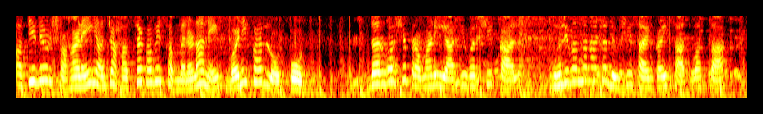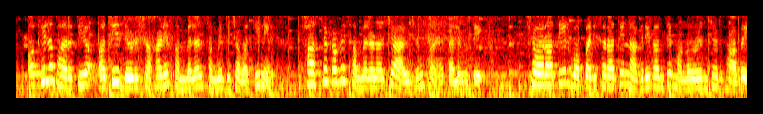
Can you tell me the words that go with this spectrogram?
अतिदेव शहाणे यांच्या हास्यकवी संमेलनाने वणीकर लोटपोट. दरवर्षीप्रमाणे याही वर्षी काल धुलिवंदनाच्या दिवशी सायंकाळी सात वाजता अखिल भारतीय अति दीड शहाणे संमेलन समितीच्या वतीने हास्यकवी संमेलनाचे आयोजन करण्यात आले होते. शहरातील व परिसरातील नागरिकांचे मनोरंजन व्हावे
